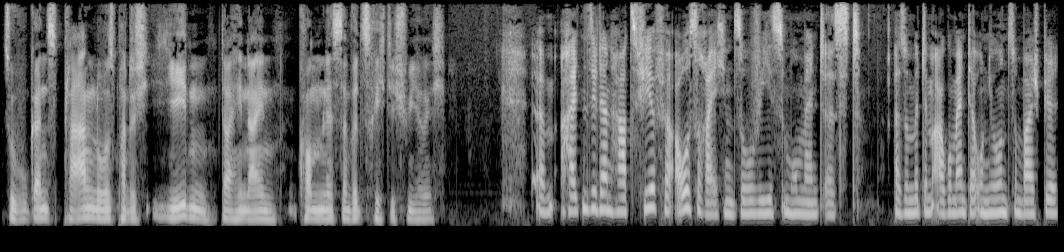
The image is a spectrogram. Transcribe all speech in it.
so ganz planlos praktisch jeden da hineinkommen lässt, dann wird es richtig schwierig. Ähm, halten Sie dann Hartz IV für ausreichend, so wie es im Moment ist? Also mit dem Argument der Union zum Beispiel,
